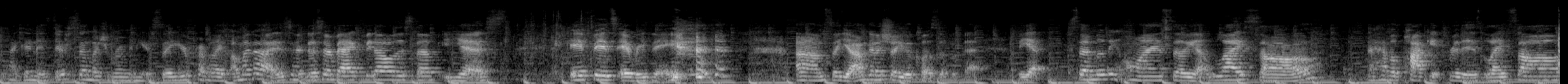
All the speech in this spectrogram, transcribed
Oh my goodness, there's so much room in here. So you're probably like, oh my God, is her, does her bag fit all this stuff? Yes, it fits everything. um, so yeah, I'm gonna show you a close up of that. But yeah, so moving on. So yeah, Lysol. I have a pocket for this. Lysol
